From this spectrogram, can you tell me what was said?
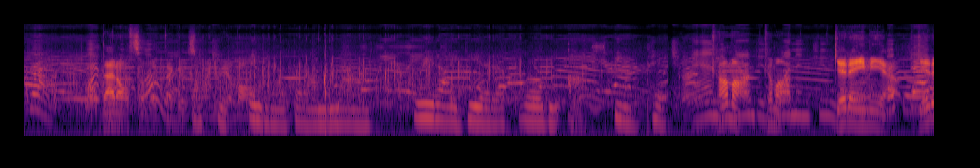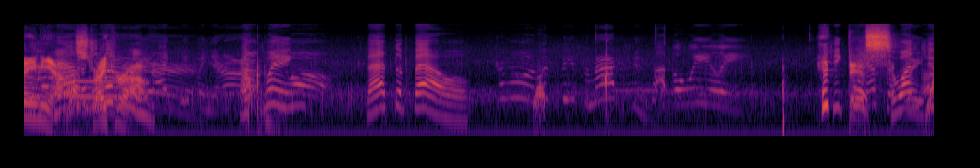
strike. That also looked like it was Got going to be a ball. thinking out there on the mound. Great idea to throw the off-speed pitch. And Come on, come on. one and two. Get Amy out. Get Amy out. Strike her out. A swing. That's a foul. She Hit kicks this. one-two pitch.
